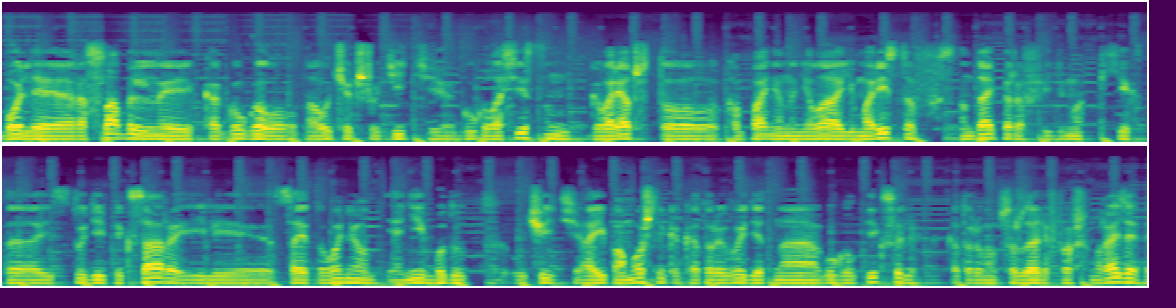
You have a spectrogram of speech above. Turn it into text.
более расслабленный, как Google научит шутить Google Assistant. Говорят, что компания наняла юмористов, стендаперов, видимо, каких-то из студии Pixar или сайта Onion, и они будут учить AI-помощника, который выйдет на Google Pixel, который мы обсуждали в прошлом разе,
